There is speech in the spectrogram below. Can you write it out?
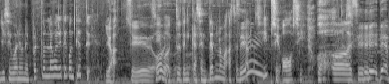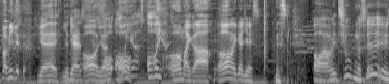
y ese weón es un experto en la weá que te cuenteaste. Ya, sí, Sí, obvio. vos, tú tenés que asentar nomás, asentar. Sí. Sí, sí, oh, sí. Oh, Oh, sí, para mí que... Yes, yes. yes. Oh, yes. Oh, oh, Oh. yes. Oh, yes. Oh my god. Oh my god, yes. Oh, no sé.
